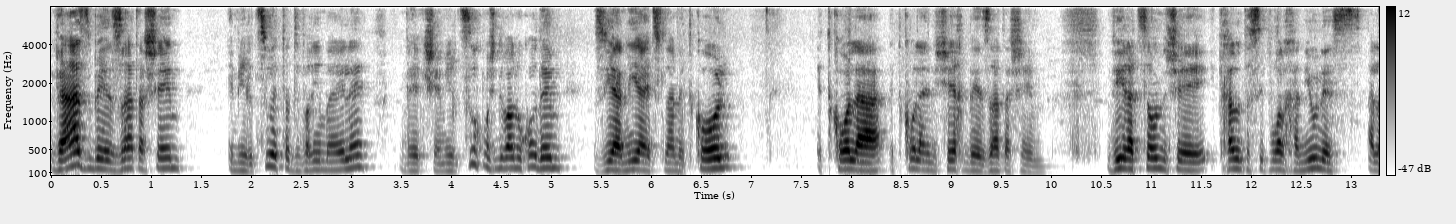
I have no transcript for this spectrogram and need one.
ואז בעזרת השם הם ירצו את הדברים האלה, וכשהם ירצו, כמו שדיברנו קודם, זה יניע אצלם את כל, את כל, ה, את כל ההמשך בעזרת השם. ויהי רצון שהתחלנו את הסיפור על ח'אן יונס, על,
